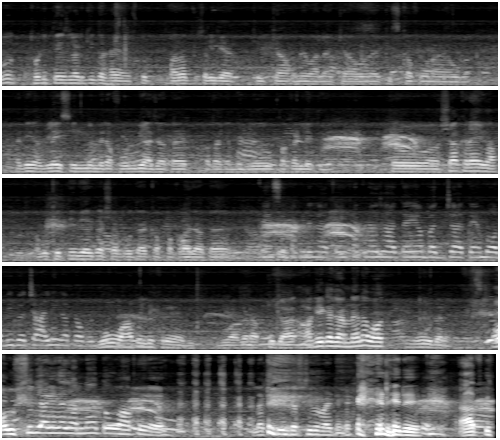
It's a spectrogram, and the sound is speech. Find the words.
वो थोड़ी तेज़ लड़की तो है उसको पता तो चल गया कि क्या होने वाला है क्या हो रहा है किसका फ़ोन आया होगा। आई थिंक अगले सीन में मेरा फ़ोन भी आ जाता है पता करने के लिए वो पकड़ लेती है। तो शक रहेगा। अब वो कितनी देर का शक होता है कब पकड़ा जाता है? कैसे पकड़े जाते हैं? पकड़ा जाता है या बच जाते हैं? बॉबी बचा लेगा प्रॉब्लम वो वहाँ पे लिख रहे हैं अभी। वो अगर आपको आगे का जानना है ना बहुत वो उधर है। और उससे भी आगे का जानना है तो वहाँ पे है। लक्ष्मी इंडस्ट्री में बैठे हैं। नहीं नहीं आप कुछ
